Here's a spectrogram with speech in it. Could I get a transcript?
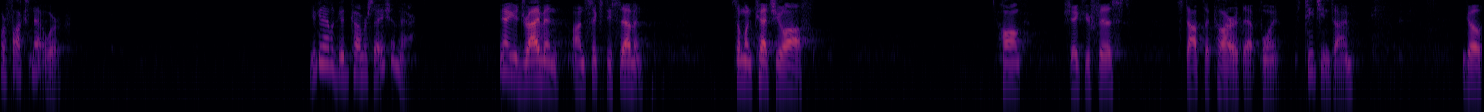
or Fox Network? You can have a good conversation there. You know, you're driving on 67. Someone cuts you off. Honk, shake your fist, stop the car at that point. It's teaching time. Go,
